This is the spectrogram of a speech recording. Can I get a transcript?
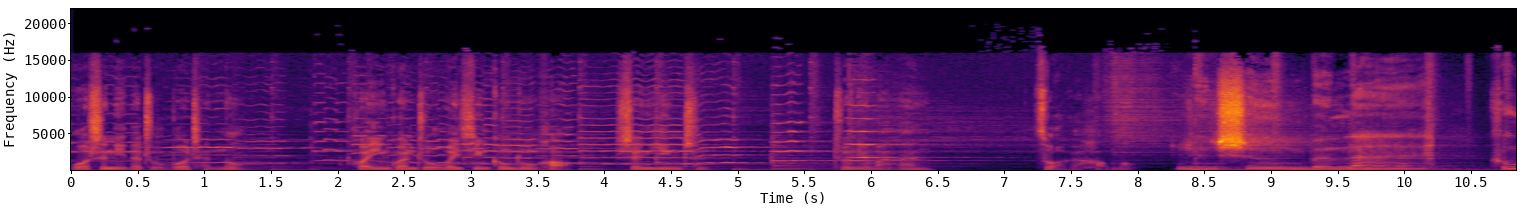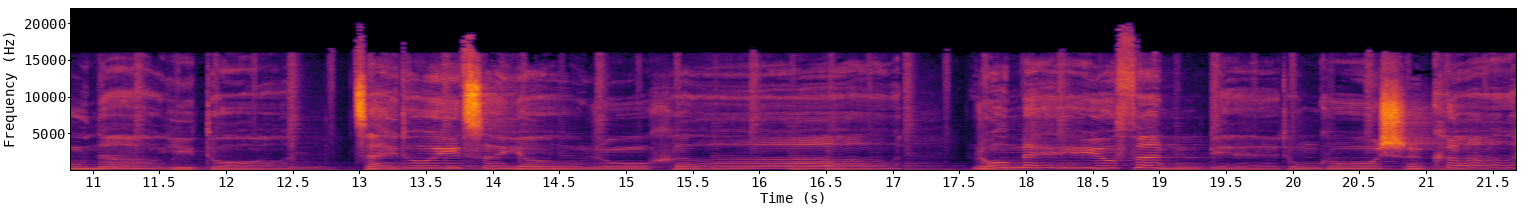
我是你的主播承诺，欢迎关注微信公众号“声音志”，祝你晚安，做个好梦。人生本来苦恼已多，再多一次又如何？若没有分别痛苦时刻，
